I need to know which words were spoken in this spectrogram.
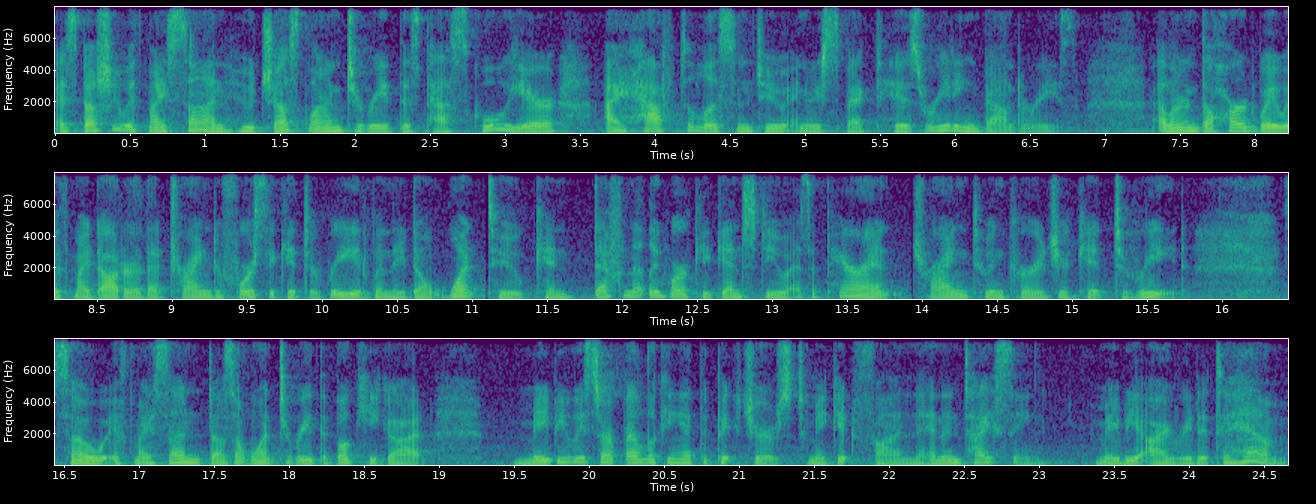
Especially with my son, who just learned to read this past school year, I have to listen to and respect his reading boundaries. I learned the hard way with my daughter that trying to force a kid to read when they don't want to can definitely work against you as a parent trying to encourage your kid to read. So if my son doesn't want to read the book he got, maybe we start by looking at the pictures to make it fun and enticing. Maybe I read it to him.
